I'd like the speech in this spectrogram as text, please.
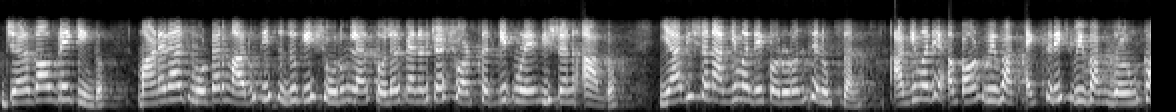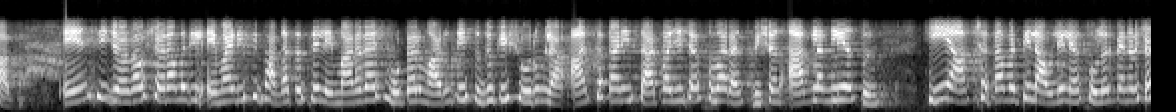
Jalgaon breaking Manraj motor Maruti Suzuki शोरूमला सोलर पॅनलच्या शॉर्ट सर्किटमुळे भीषण आग. या भीषण आगीमध्ये करोडोंचे नुकसान. आगीमध्ये अकाउंट विभाग ॲक्सेरीज विभाग जळून खाक. एएनसी जळगाव शहरामधील एमआयडीसी भागात असलेले मानराज मोटर मारुती सुझुकी शोरूमला आज सकाळी सात वाजेच्या सुमारास भीषण आग लागली असून ही आग छतावरती लावलेल्या सोलर पॅनलच्या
